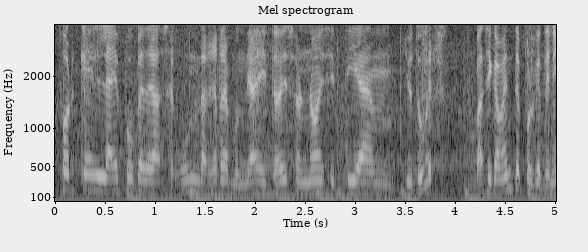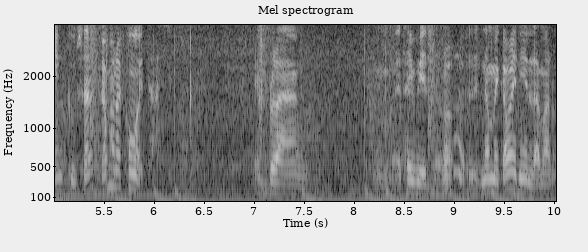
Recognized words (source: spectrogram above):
por qué en la época de la Segunda Guerra Mundial y todo eso no existían youtubers? Básicamente porque tenían que usar cámaras como estas. En plan, estáis viendo, ¿no? No me cabe ni en la mano.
